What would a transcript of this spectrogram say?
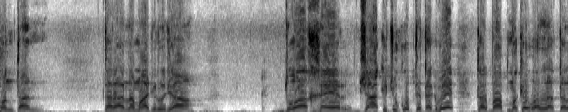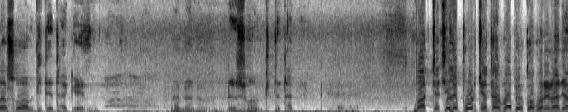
সন্তান। তারা নামাজ, রোজা, দোয়া, খের, যা কিছু করতে থাকবে, তার বাপ মাকেও আল্লাহ তালা স্বভাব দিতে থাকেন। বাচ্চা ছেলে পড়ছে, তার বাপের কবরে রাজা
